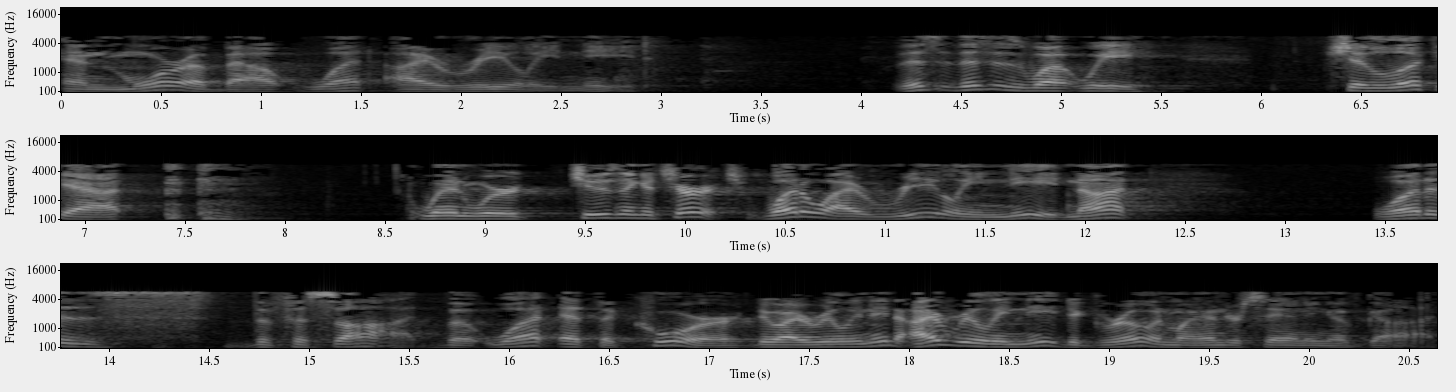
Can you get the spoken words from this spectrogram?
and more about what I really need. This, this is what we should look at when we're choosing a church. What do I really need? Not what is the facade, but what at the core do I really need? I really need to grow in my understanding of God.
